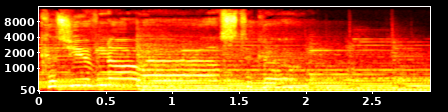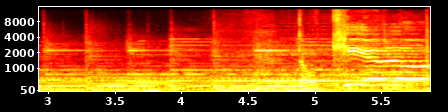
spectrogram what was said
because you've nowhere else to go. Don't kill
